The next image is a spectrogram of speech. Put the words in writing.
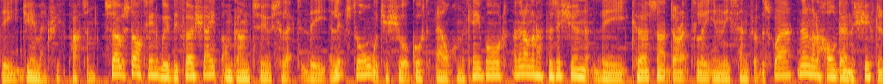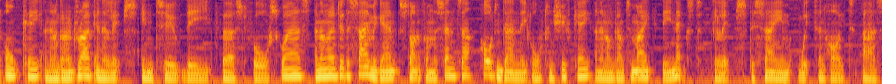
the geometric pattern. So starting with the first shape, I'm going to select the ellipse tool, which is shortcut L on the keyboard. And then I'm going to position the cursor directly in the center of the square. And then I'm going to hold down the shift and alt key. And then I'm going to drag an ellipse into the first four squares. And then I'm going to do the same again, starting from the center, holding down the Alt and Shift key and then I'm going to make the next ellipse the same width and height as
